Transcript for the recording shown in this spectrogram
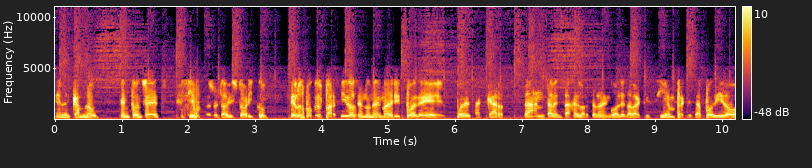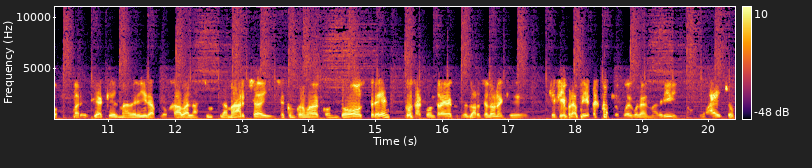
en el Camp Nou. Entonces sí fue un resultado histórico. De los pocos partidos en donde el Madrid puede, puede sacar tanta ventaja del Barcelona en goles, la verdad que siempre que se ha podido parecía que el Madrid aflojaba la, la marcha y se conformaba con dos, tres, cosa contraria con el Barcelona que, que siempre aprieta cuando puede golear el Madrid y no lo ha hecho.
